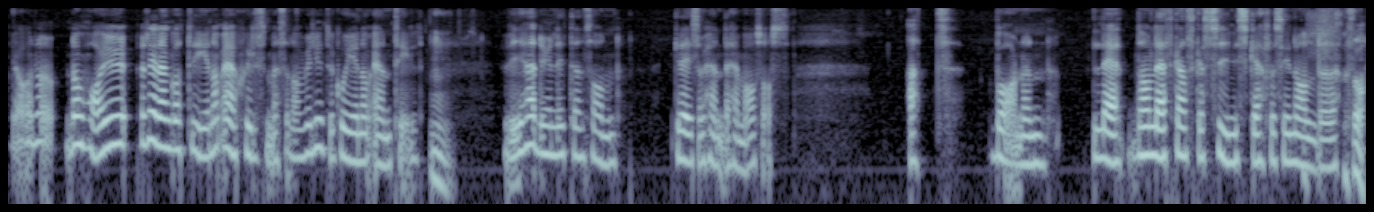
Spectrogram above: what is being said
ja, de, de har ju redan gått igenom en skilsmässa, de vill ju inte gå igenom en till. Mm. Vi hade ju en liten sån grej som hände hemma hos oss. Att barnen lät, de lät ganska cyniska för sin ålder. Att.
